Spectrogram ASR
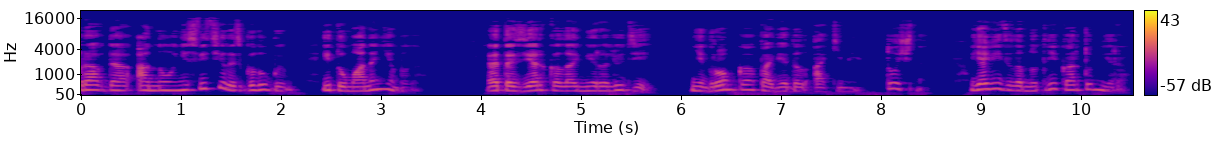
Правда, оно не светилось голубым, и тумана не было. Это зеркало мира людей, негромко поведал Акими. Точно. Я видела внутри карту мира,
